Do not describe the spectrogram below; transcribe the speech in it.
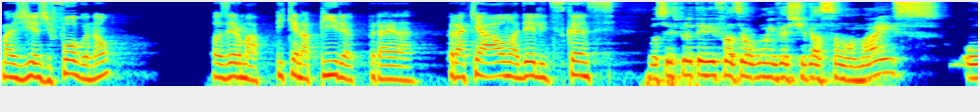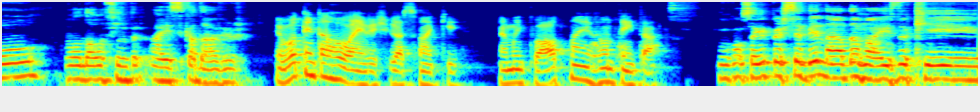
magias de fogo, não? Fazer uma pequena pira para para que a alma dele descanse. Vocês pretendem fazer alguma investigação a mais ou vão dar um fim a esse cadáver? Eu vou tentar rolar a investigação aqui. Não é muito alto, mas vamos tentar. Não consegue perceber nada mais do que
